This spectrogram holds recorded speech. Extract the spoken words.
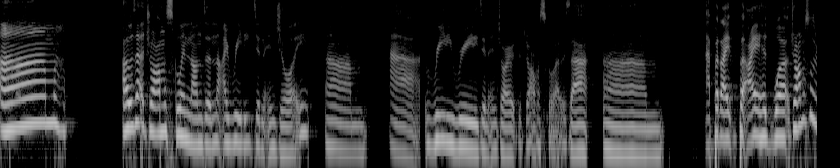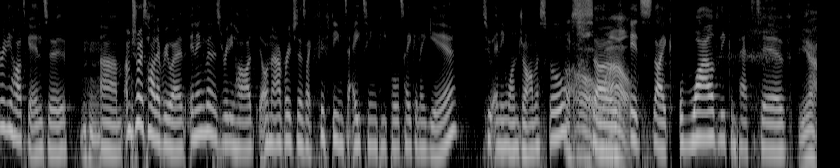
Um, I was at a drama school in London that I really didn't enjoy. Um, uh, really, really didn't enjoy the drama school I was at. Um, uh, but I, but I had worked. Drama school is really hard to get into. Um, I'm sure it's hard everywhere. In England, it's really hard. On average, there's like 15 to 18 people taking a year to any one drama school. Oh, so wow. it's like wildly competitive Yeah.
